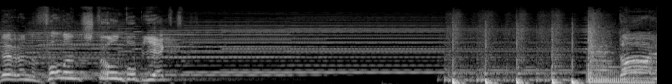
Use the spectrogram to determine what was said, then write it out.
door een vallend strontobject. Daar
